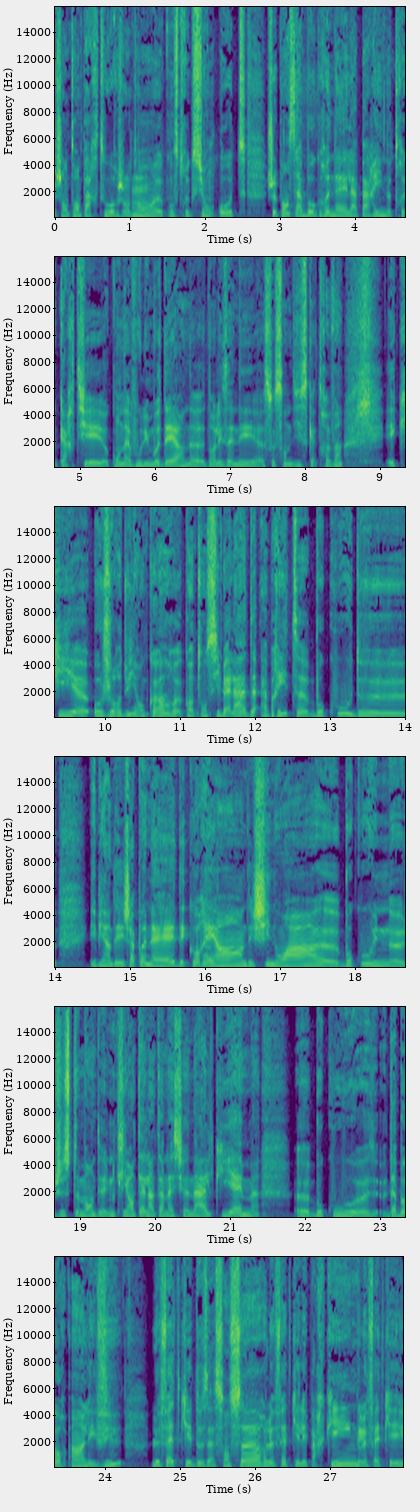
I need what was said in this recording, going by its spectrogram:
j'entends par tour, j'entends mmh. euh, construction haute. Je pense à Beaugrenelle, à Paris, notre quartier euh, qu'on a voulu moderne euh, dans les années 70-80, et qui aujourd'hui encore, quand on s'y balade, abrite beaucoup de, eh bien, des Japonais, des Coréens, des Chinois, beaucoup une justement une clientèle internationale qui aime euh, beaucoup, euh, d'abord, un, les vues, le fait qu'il y ait deux ascenseurs, le fait qu'il y ait les parkings, le fait qu'il y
